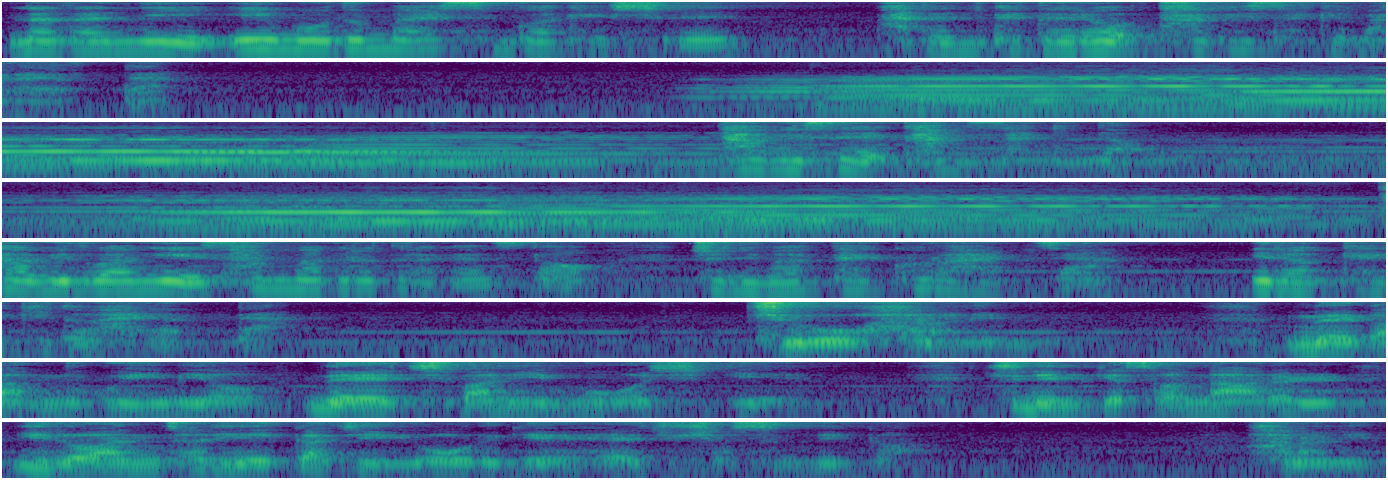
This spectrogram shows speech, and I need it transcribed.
나단이 이 모든 말씀과 계시를 받은 그대로 다윗에게 말하였다. 다윗의 감사기도 다윗 왕이 산막으로 들어가서 주님 앞에 꿇어 앉아 이렇게 기도하였다. 주 하나님, 내가 누구이며 내 집안이 무엇이기에 주님께서 나를 이러한 자리에까지 오르게 해주셨습니까? 하나님,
